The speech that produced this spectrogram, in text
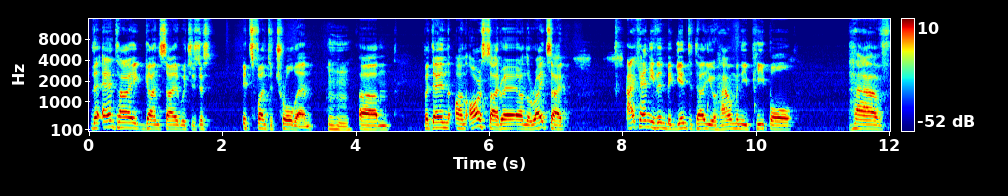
the anti-gun side, which is just it's fun to troll them. Mm-hmm. Um, but then on our side, right on the right side, I can't even begin to tell you how many people have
